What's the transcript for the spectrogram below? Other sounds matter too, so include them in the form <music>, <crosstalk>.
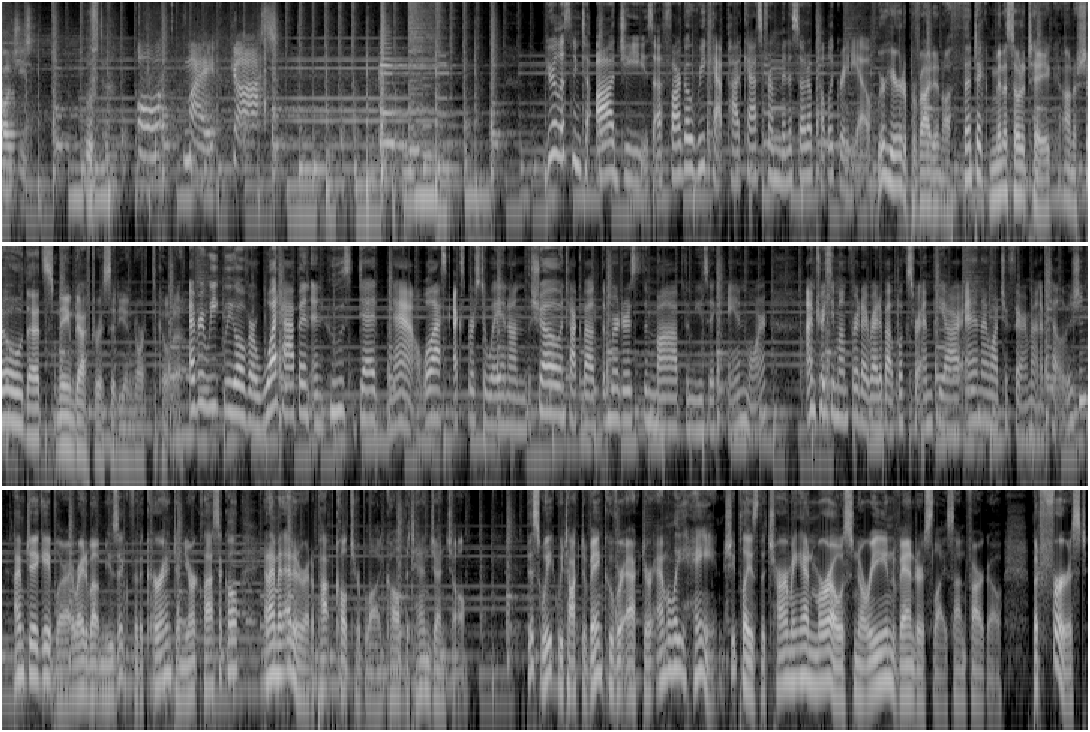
Oh, jeez. Oh my gosh. You're listening to ah Aw Geez, a Fargo recap podcast from Minnesota Public Radio. We're here to provide an authentic Minnesota take on a show that's named after a city in North Dakota. Every week we go over what happened and who's dead now. We'll ask experts to weigh in on the show and talk about the murders, the mob, the music, and more. I'm Tracy Mumford. I write about books for NPR and I watch a fair amount of television. I'm Jay Gabler. I write about music for The Current and YourClassical, and I'm an editor at a pop culture blog called The Tangential. This week, we talked to Vancouver actor Emily Haine. She plays the charming and morose Noreen Vanderslice on Fargo. But first,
